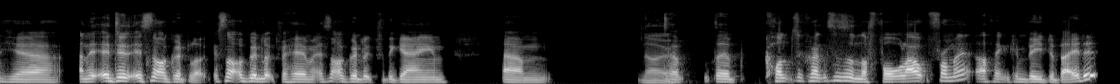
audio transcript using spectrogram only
yeah, and it, it it's not a good look. It's not a good look for him. It's not a good look for the game. Um, no the, the consequences and the fallout from it, I think, can be debated,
